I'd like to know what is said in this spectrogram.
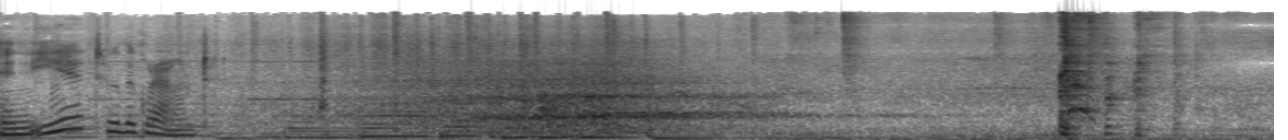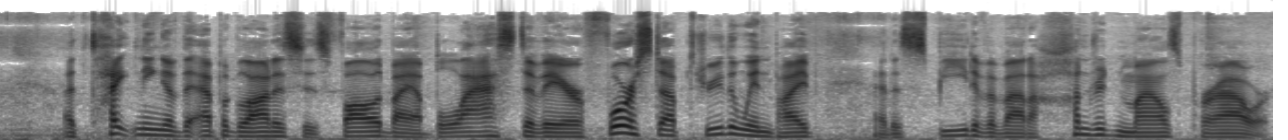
，an ear to the ground。A tightening of the epiglottis is followed by a blast of air forced up through the windpipe at a speed of about 100 miles per hour.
